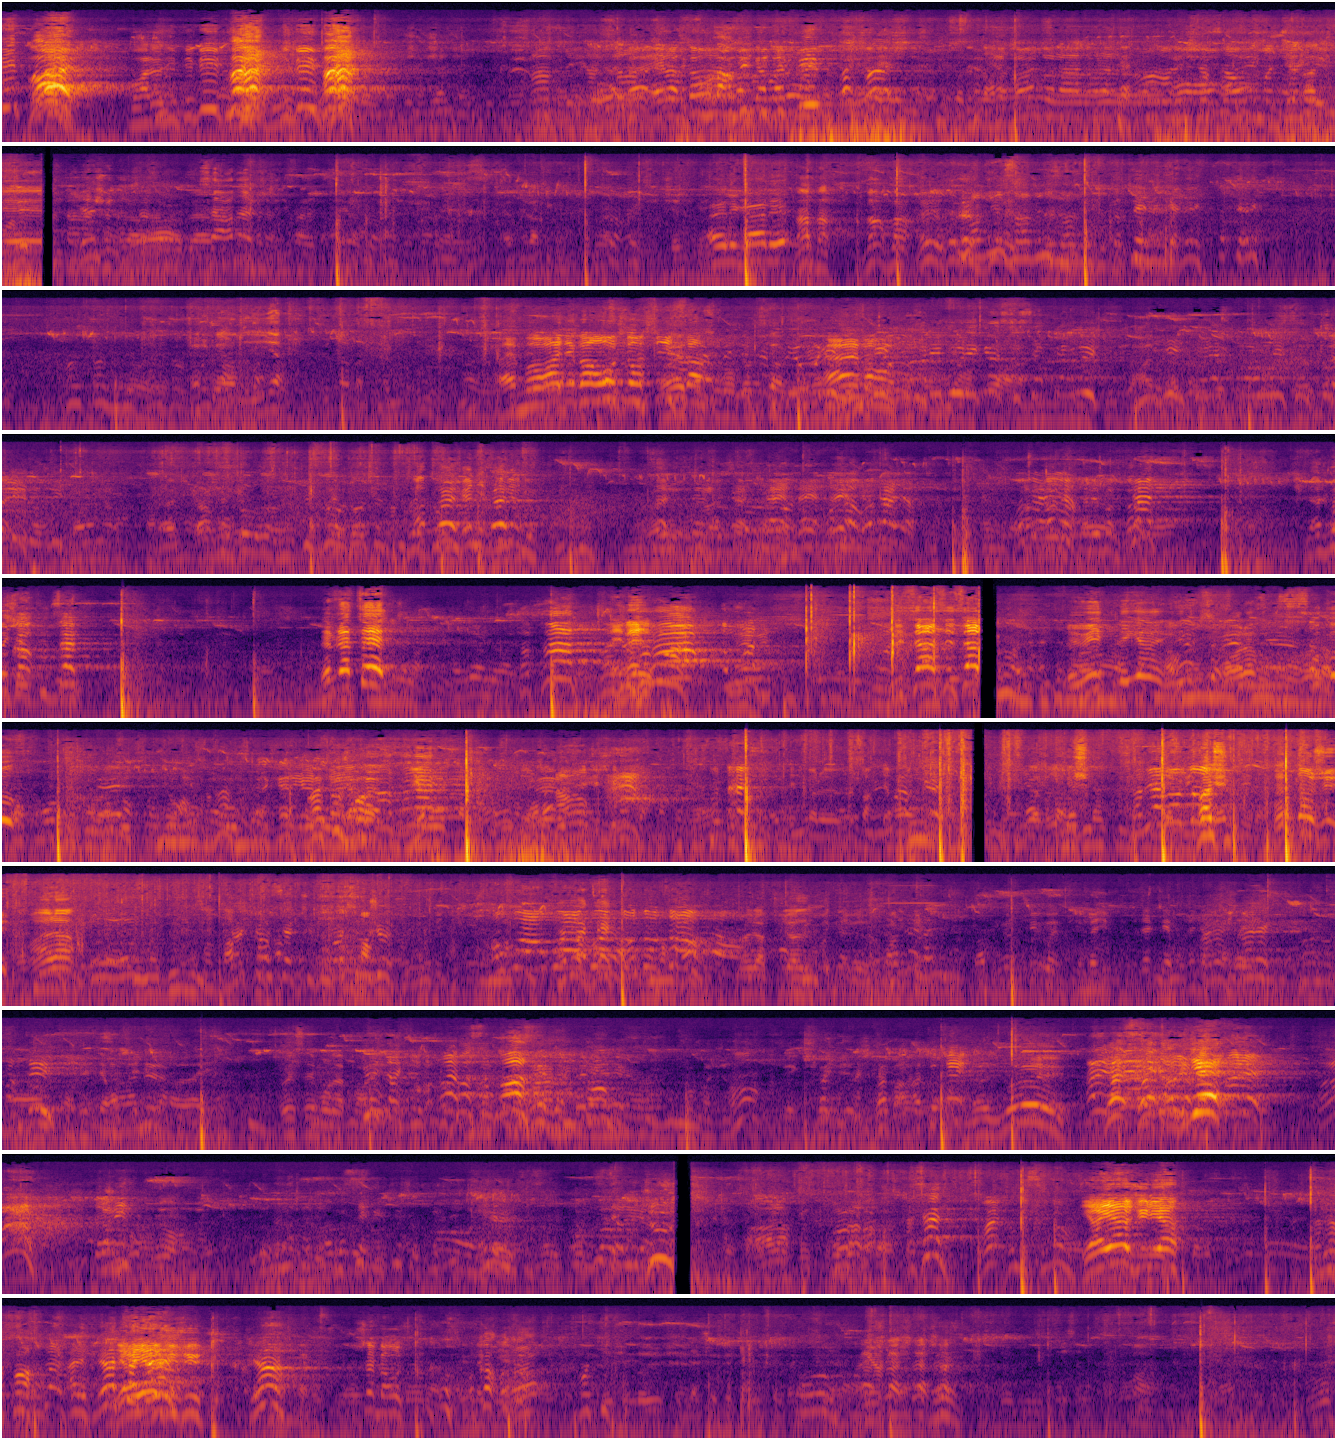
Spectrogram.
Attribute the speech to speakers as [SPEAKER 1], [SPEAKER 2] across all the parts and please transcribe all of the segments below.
[SPEAKER 1] vite Ouais Bon, allez, du pipi Ouais Du Allez les gars, allez Va, va, va, va
[SPEAKER 2] Morad et Barros en 6 là Barros
[SPEAKER 3] Lève la tête
[SPEAKER 2] C'est ça, c'est ça
[SPEAKER 3] Le 8, les gars. Voilà. Rocco. Maintenant, Jus. Voilà.
[SPEAKER 2] Y'a rien, Julien. Y'a rien,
